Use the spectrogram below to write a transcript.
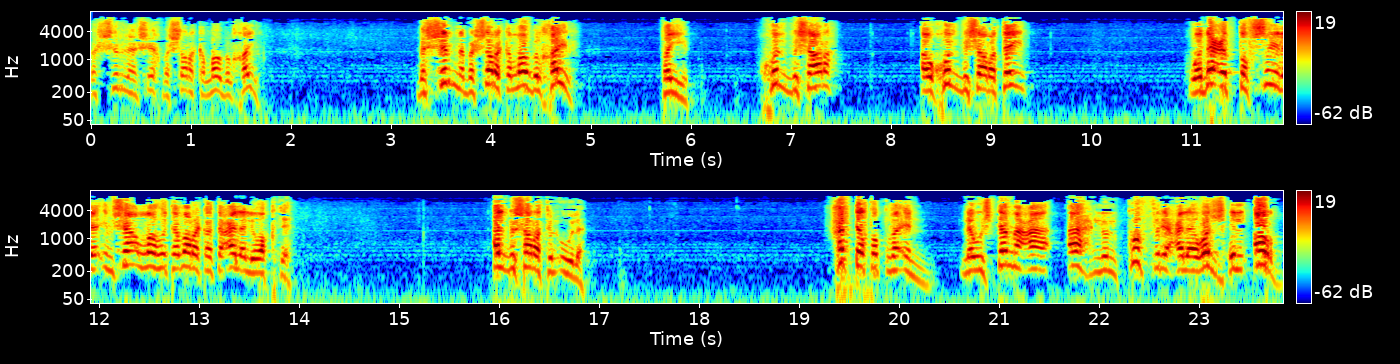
بشرنا يا شيخ بشرك الله بالخير. بشرنا بشرك الله بالخير. طيب خذ بشارة أو خذ بشارتين ودع التفصيل إن شاء الله تبارك وتعالى لوقته. البشارة الأولى. حتى تطمئن لو اجتمع أهل الكفر على وجه الأرض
